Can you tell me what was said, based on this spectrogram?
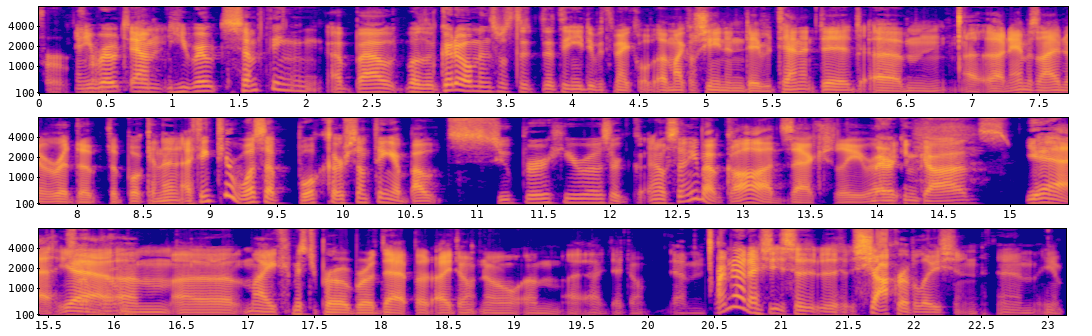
for. And he for- wrote um he wrote something about well the Good Omens was the, the thing he did with Michael uh, Michael Sheen and David Tennant did um uh, on Amazon I've never read the, the book and then I think there was a book or something about superheroes or no something about gods actually right American Gods. Yeah yeah um uh Mike Mr. Probe wrote that but I don't know um I, I- don't um I'm not actually it's a, shock revelation um you know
